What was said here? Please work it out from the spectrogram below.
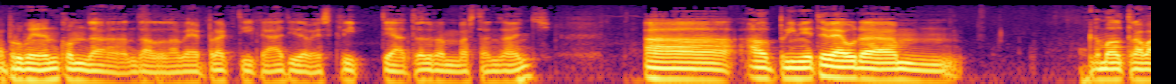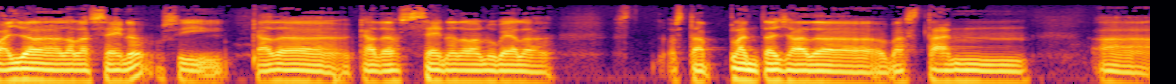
que provenen com de, de l'haver practicat i d'haver escrit teatre durant bastants anys. Uh, el primer té a veure amb, amb el treball de, de l'escena, o sigui, cada, cada escena de la novel·la est- està plantejada bastant uh,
